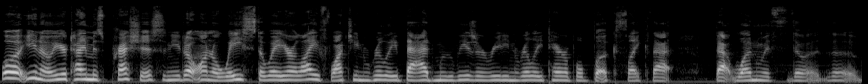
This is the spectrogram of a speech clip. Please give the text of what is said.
well, you know, your time is precious and you don't want to waste away your life watching really bad movies or reading really terrible books like that that one with the the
